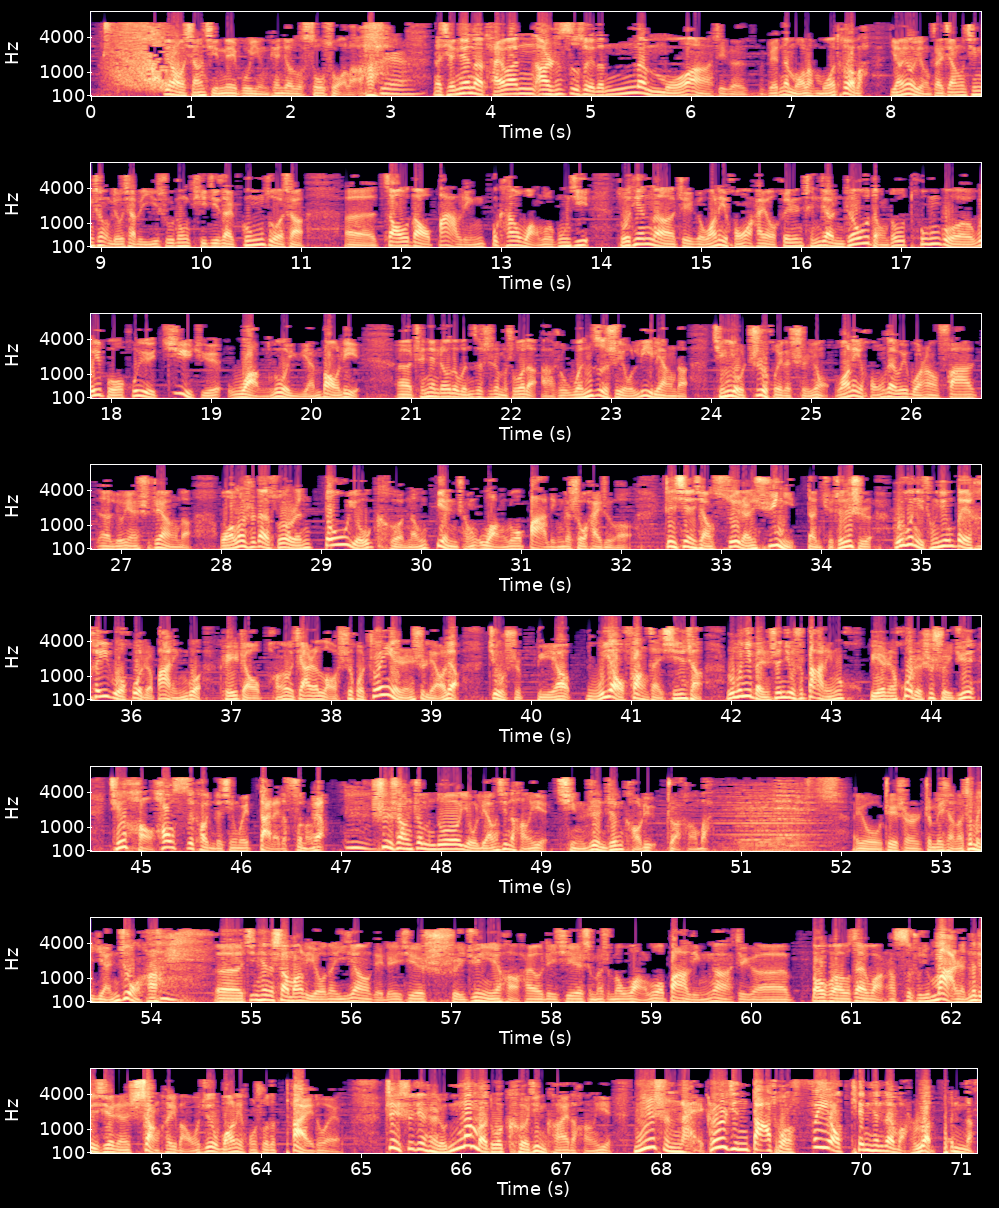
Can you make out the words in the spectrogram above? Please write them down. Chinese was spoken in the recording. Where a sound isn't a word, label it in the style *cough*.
这让我想起那部影片叫做《搜索》了啊。是。那前天呢，台湾二十四岁的嫩模啊，这个别嫩模了，模特吧，杨佑颖在江青生留下的遗书中提及，在工作上，呃，遭到霸凌，不堪网络攻击。昨天呢，这个王力宏还有黑人陈建州等都通过微博呼吁拒绝网络语言暴力。呃，陈建州的文字是这么说的啊，说文字是有力量的，请有智慧的使用。王力宏在微博上发呃留言是这样的：网络时代，所有人都有可能变成网络霸凌的受害者。这现象虽然虚拟，但却真实。如果你曾经被黑过或者霸凌过，可以找朋友、家人、老师或专业人士聊聊，就是不要不要放在心上。如果你本身就是霸凌别人或者是水军，请好好思考你的行为带来的负能量。嗯世上这么多有良心的行业，请认真考虑转行吧。哎呦，这事儿真没想到这么严重哈！*laughs* 呃，今天的上榜理由呢，一定要给这些水军也好，还有这些什么什么网络霸凌啊，这个包括在网上四处去骂人的这些人上黑榜。我觉得王力宏说的太对了，这世界上有那么多可敬可爱的行业，您是哪根筋搭错了，非要天天在网上乱喷呢？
